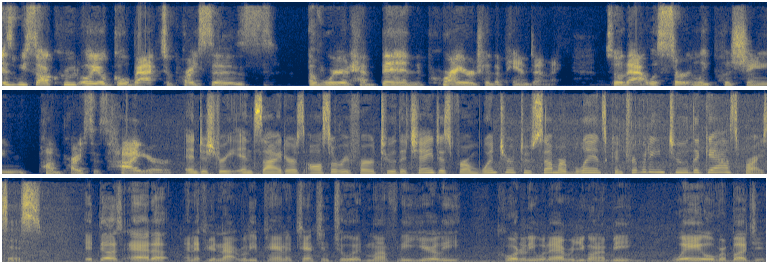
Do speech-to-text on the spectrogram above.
is we saw crude oil go back to prices of where it had been prior to the pandemic. So that was certainly pushing pump prices higher. Industry insiders also refer to the changes from winter to summer blends contributing to the gas prices. It does add up, and if you're not really paying attention to it monthly, yearly, quarterly, whatever, you're going to be way over budget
